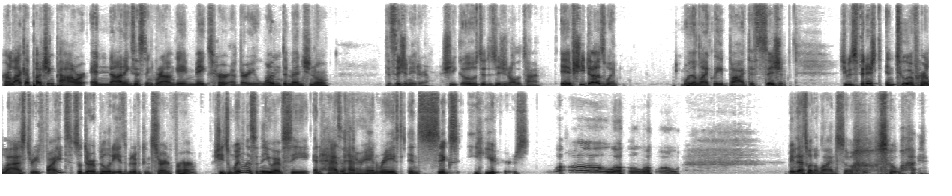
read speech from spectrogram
Her lack of punching power and non existent ground game makes her a very one dimensional decisionator. She goes to decision all the time. If she does win, more than likely by decision. She was finished in two of her last three fights, so durability is a bit of a concern for her. She's winless in the UFC and hasn't had her hand raised in six years. Whoa, whoa, whoa, whoa. Maybe that's why the line's so so wide.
